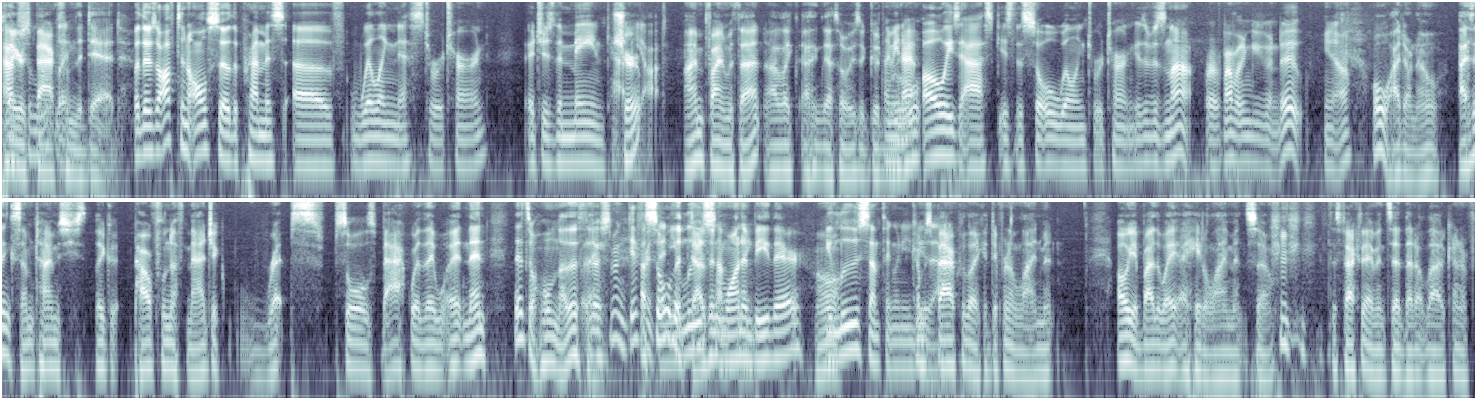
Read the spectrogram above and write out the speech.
Players back from the dead? But there's often also the premise of willingness to return, which is the main caveat. Sure. I'm fine with that. I like. I think that's always a good one. I mean, rule. I always ask, is the soul willing to return? Because if it's not, there's nothing you can do, you know? Oh, I don't know. I think sometimes like powerful enough magic reps souls back where they and then that's a whole nother thing. there's something different. A soul. You that doesn't want to be there. You oh, lose something when you comes do that. back with like a different alignment. Oh yeah, by the way, I hate alignment. So the fact that I haven't said that out loud kind of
